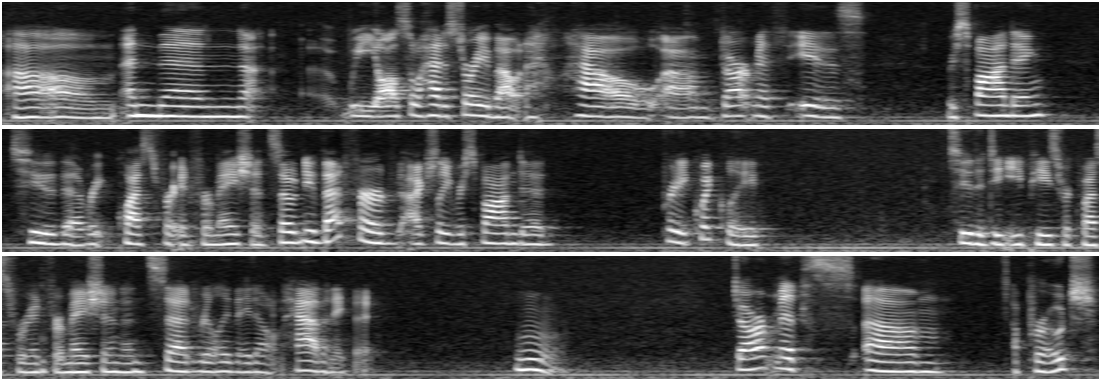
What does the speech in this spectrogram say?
Um, and then we also had a story about how um, Dartmouth is responding to the request for information. So New Bedford actually responded pretty quickly to the DEP's request for information and said really they don't have anything. Dartmouth's um, approach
